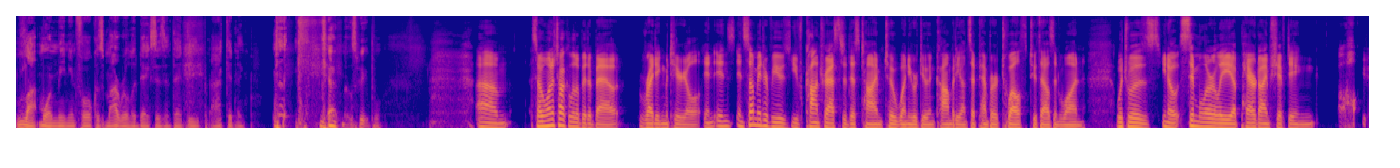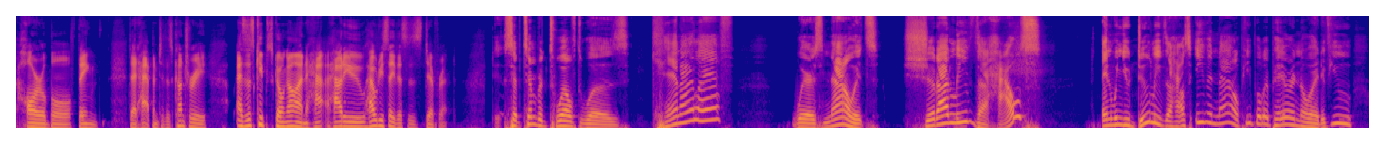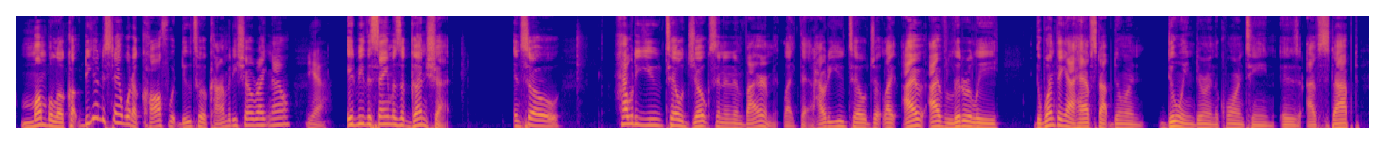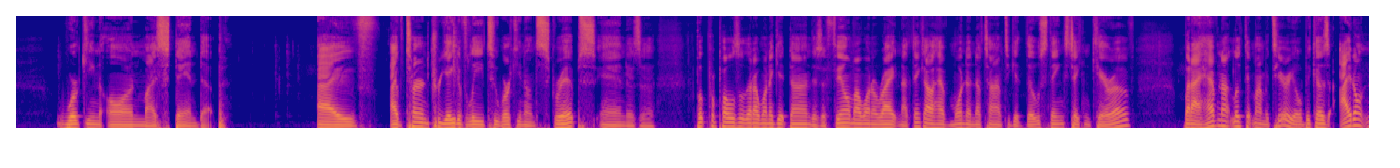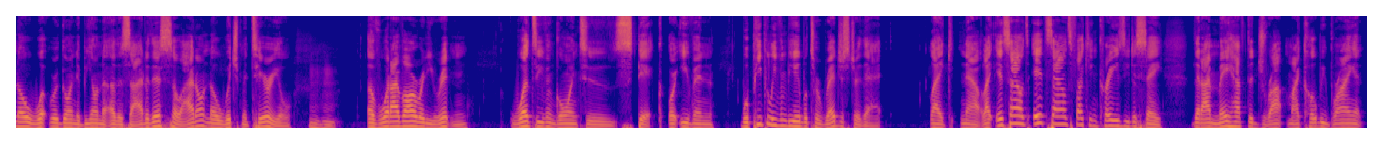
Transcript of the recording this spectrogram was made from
lot more meaningful because my Rolodex isn't that deep. I couldn't have gotten those people. Um, so I want to talk a little bit about writing material. In, in in some interviews, you've contrasted this time to when you were doing comedy on September twelfth, two thousand one, which was you know similarly a paradigm shifting, horrible thing that happened to this country. As this keeps going on, how, how do you how would you say this is different? September twelfth was can I laugh, whereas now it's should I leave the house? And when you do leave the house, even now, people are paranoid. If you mumble a cough, do you understand what a cough would do to a comedy show right now? Yeah. It'd be the same as a gunshot. And so, how do you tell jokes in an environment like that? How do you tell jokes? Like I've I've literally, the one thing I have stopped doing doing during the quarantine is I've stopped working on my stand up. I've I've turned creatively to working on scripts, and there's a book proposal that I want to get done. There's a film I want to write, and I think I'll have more than enough time to get those things taken care of. But I have not looked at my material because I don't know what we're going to be on the other side of this. So I don't know which material mm-hmm. of what I've already written, what's even going to stick, or even will people even be able to register that like now. Like it sounds it sounds fucking crazy to say that I may have to drop my Kobe Bryant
